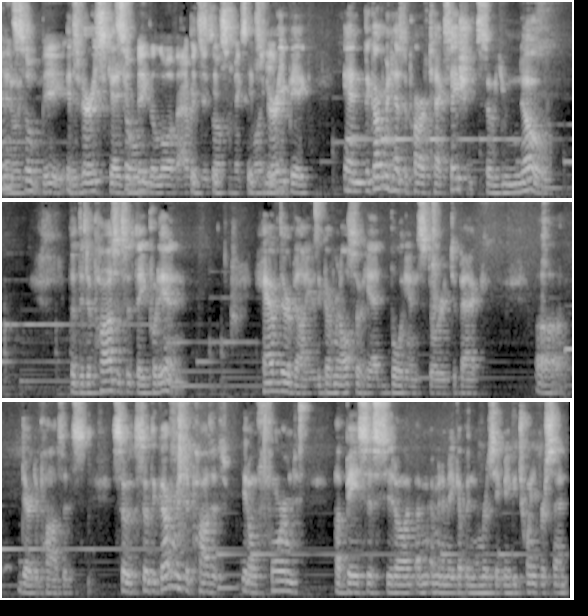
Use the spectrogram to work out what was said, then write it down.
And You know, it's so big. it's very scheduled. It's so big. The law of averages It's, also it's, makes it it's very even. big, and the government has the power of taxation. So you know that the deposits that they put in have their value. The government also had bullion stored to back uh, their deposits. So, so the government deposits, you know, formed a basis. You know, I'm, I'm going to make up a number, say maybe 20%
